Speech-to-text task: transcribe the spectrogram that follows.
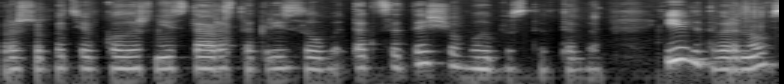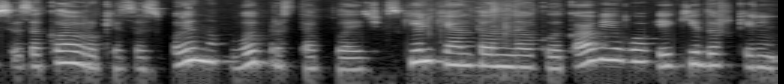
прошепотів колишній староста крізь зуби, так це те, що випустив тебе. І відвернувся, заклав руки за спину, випростав плечі. Скільки Антон не окликав його, які дошкільні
